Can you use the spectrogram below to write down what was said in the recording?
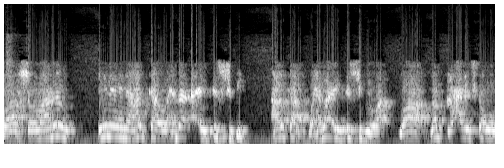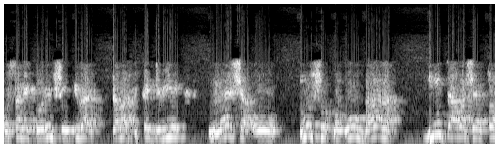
waa soomaalidu inayna halkaa waxba ay ka sugin. Halkaa waxba ay ka sugin. Waa dad lacag iska uursanay corruptionkii baa dhabarka ka jebiyey meesha uu musuqu uu galana diintaaba sheegto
